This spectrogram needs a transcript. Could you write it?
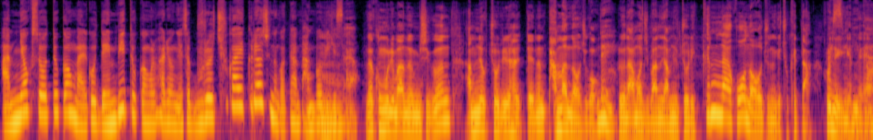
압력솥 뚜껑 말고 냄비 뚜껑을 활용해서 물을 추가해 끓여주는 것도 한 방법이겠어요. 그러니까 국물이 많은 음식은 압력 조리를 할 때는 반만 넣어주고 네. 그리고 나머지 많은 압력 조리 끝나고 넣어주는 게 좋겠다 그런 맞습니다. 얘기겠네요.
